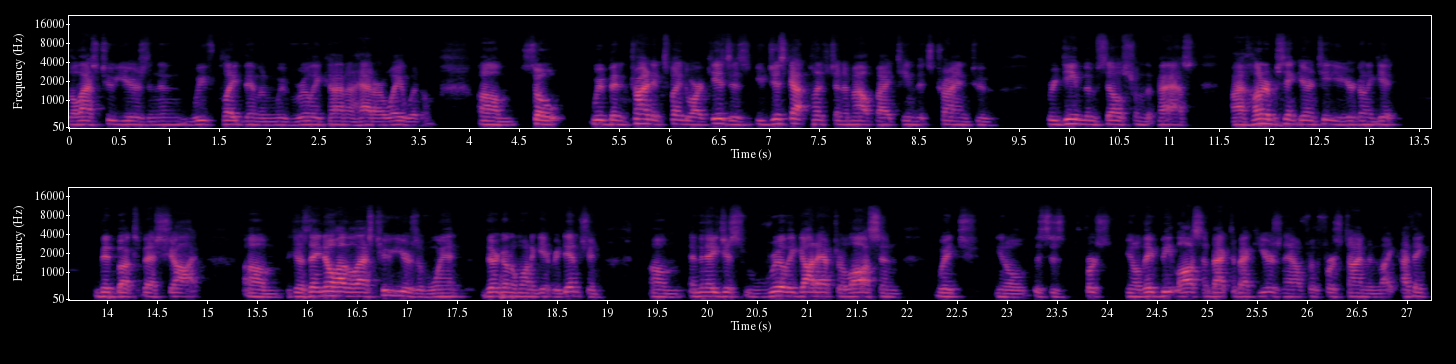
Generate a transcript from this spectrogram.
the last two years, and then we've played them and we've really kind of had our way with them. Um, so we've been trying to explain to our kids is you just got punched in the mouth by a team that's trying to – redeem themselves from the past. I 100% guarantee you, you're going to get mid bucks best shot um, because they know how the last two years have went. They're going to want to get redemption, um, and they just really got after Lawson, which you know this is first. You know they've beat Lawson back to back years now for the first time, and like I think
